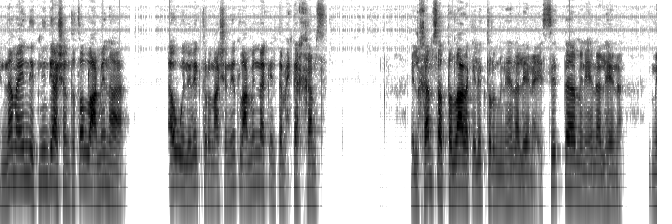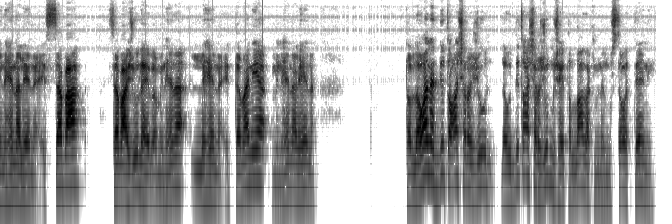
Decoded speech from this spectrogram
إنما N2 دي عشان تطلع منها أول إلكترون عشان يطلع منك أنت محتاج خمسة. الخمسة تطلع لك إلكترون من هنا لهنا الستة من هنا لهنا من هنا لهنا السبعة سبعة جول هيبقى من هنا لهنا التمانية من هنا لهنا. طب لو أنا اديته 10 جول لو اديته 10 جول مش هيطلع لك من المستوى الثاني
